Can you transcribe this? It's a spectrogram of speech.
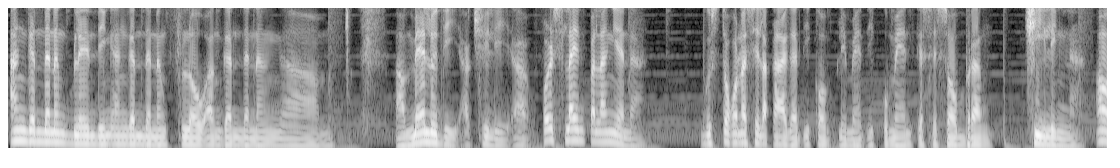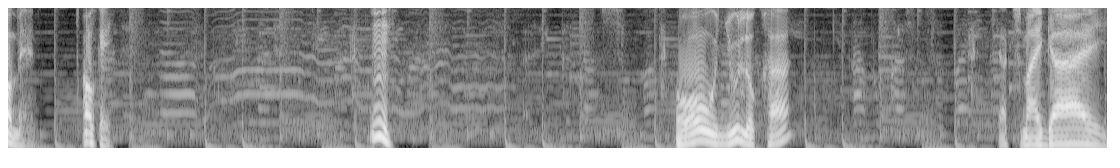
ang ganda ng blending, ang ganda ng flow, ang ganda ng um, ah, melody actually. Ah, first line pa lang yan ah. Gusto ko na sila kagad i-compliment, i-comment kasi sobrang chilling na. Oh man. Okay. Mm. Oh, new look, ha? That's my guy.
